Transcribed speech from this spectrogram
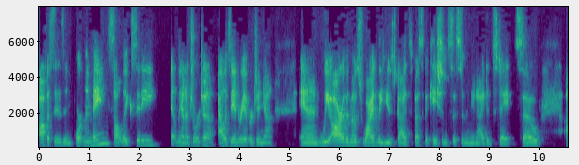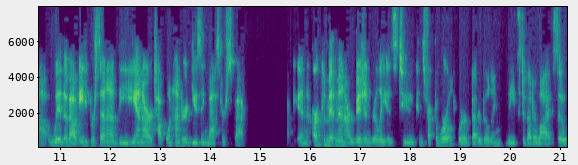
offices in Portland, Maine, Salt Lake City, Atlanta, Georgia, Alexandria, Virginia, and we are the most widely used guide specification system in the United States. So uh, with about 80% of the ENR top 100 using MasterSpec. And our commitment, our vision really is to construct a world where better building leads to better lives. So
